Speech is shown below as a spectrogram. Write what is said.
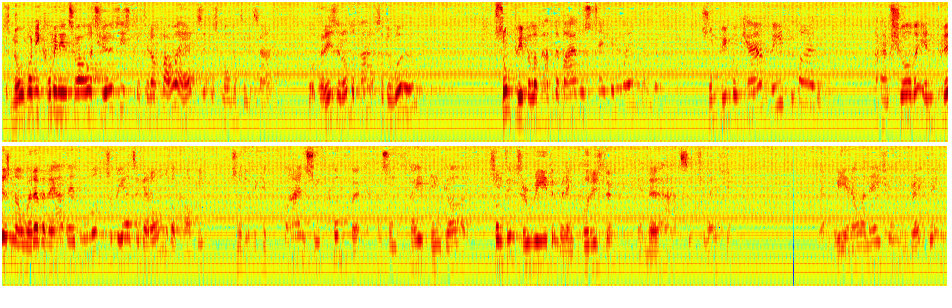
There's nobody coming into our churches cutting off our heads at this moment in time. But there is in other parts of the world. Some people have had the Bibles taken away from them. Some people can't read the Bible. And I'm sure that in prison or wherever they are, they'd love to be able to get hold of a copy so that some comfort and some faith in God. Something to read that would encourage them in their hard situation. Yet we in our nation, in Great Britain,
